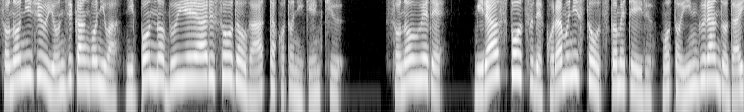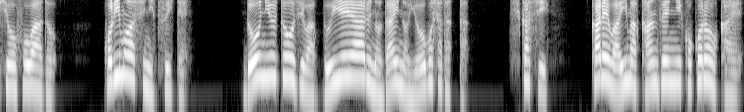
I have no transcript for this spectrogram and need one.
その24時間後には日本の VAR 騒動があったことに言及。その上で、ミラースポーツでコラムニストを務めている元イングランド代表フォワード、コリモア氏について、導入当時は VAR の大の擁護者だった。しかし、彼は今完全に心を変え、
